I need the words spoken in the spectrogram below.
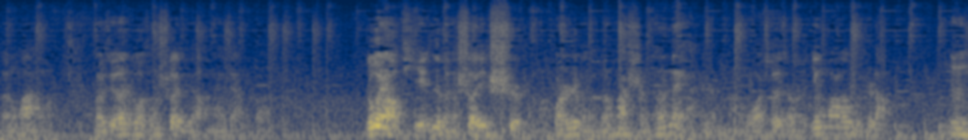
的文化嘛。我觉得如果从设计角度来讲说，如果让我提日本的设计是什么，或者日本的文化是什么，它的内涵是什么，我觉得就是樱花和武士道。嗯，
